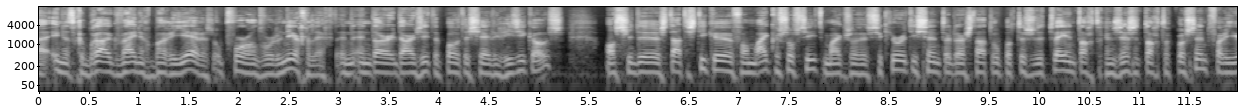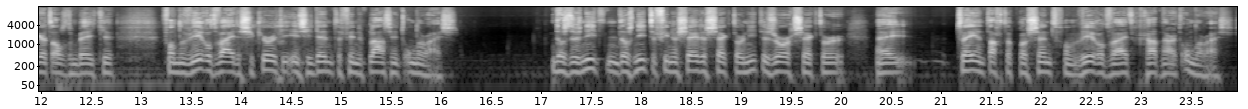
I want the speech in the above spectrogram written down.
uh, in het gebruik weinig barrières op voorhand worden neergelegd. En, en daar, daar zitten potentiële risico's. Als je de statistieken van Microsoft ziet, Microsoft Security Center, daar staat op dat tussen de 82 en 86 procent varieert altijd een beetje van de wereldwijde security incidenten vinden plaats in het onderwijs. Dat is dus niet, dat is niet de financiële sector, niet de zorgsector. Nee, 82% van wereldwijd gaat naar het onderwijs.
